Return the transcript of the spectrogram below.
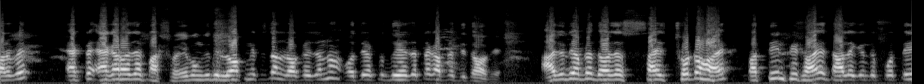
পারবে, একটা এগারো হাজার পাঁচশো। এবং যদি লক নিতে চান, লকের জন্য অতিরিক্ত দুই হাজার টাকা আপনার দিতে হবে। আর যদি আপনার দরজার সাইজ ছোট হয় বা তিন ফিট হয়, তাহলে কিন্তু প্রতি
